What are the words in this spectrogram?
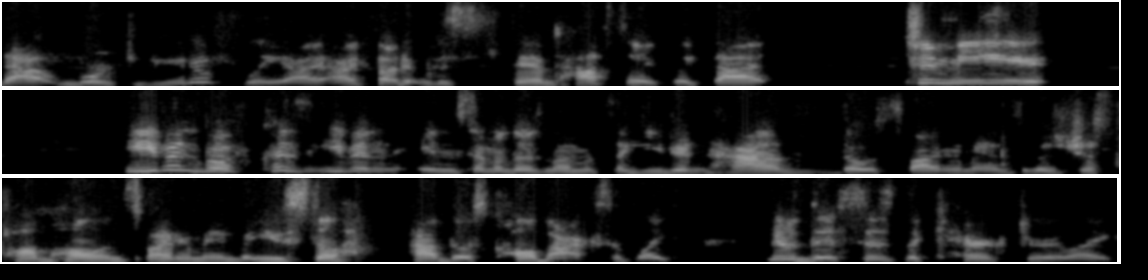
that worked beautifully. I, I thought it was fantastic. Like that to me, even because even in some of those moments, like you didn't have those Spider-Mans, it was just Tom Holland Spider-Man, but you still have those callbacks of like, no, this is the character, like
